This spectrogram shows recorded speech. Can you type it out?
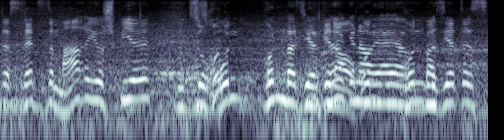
das letzte Mario-Spiel. So rund, rundenbasiert, genau, ne? genau rund, ja, ja. rundenbasiertes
